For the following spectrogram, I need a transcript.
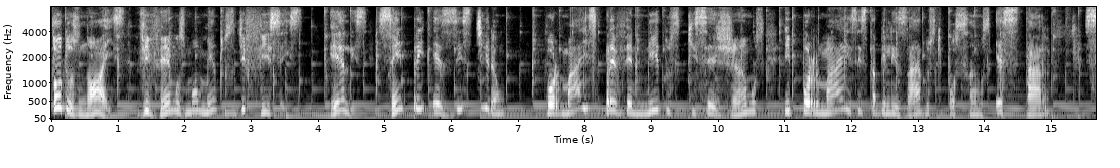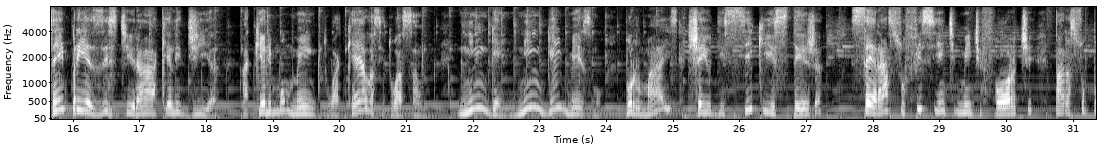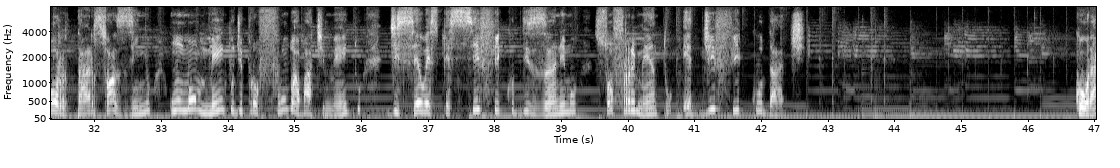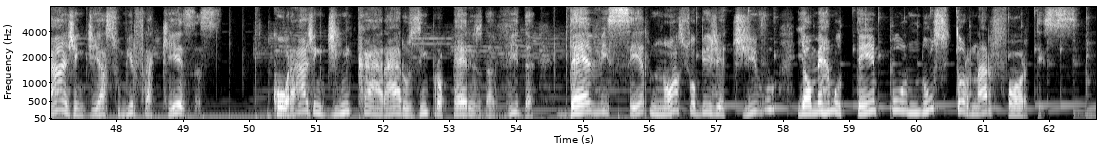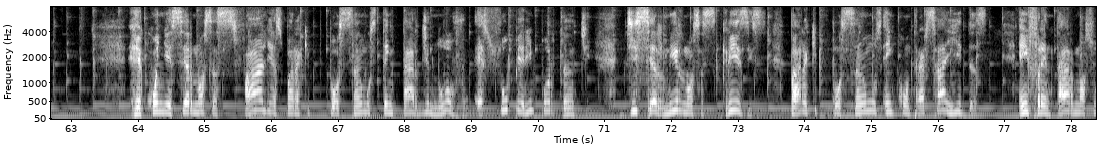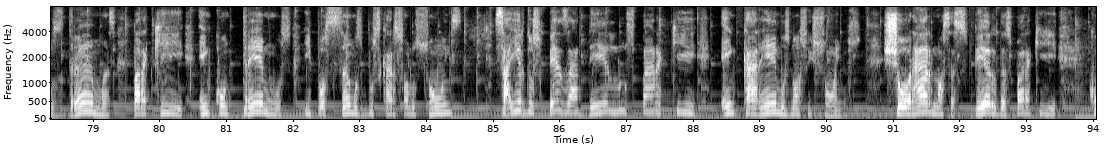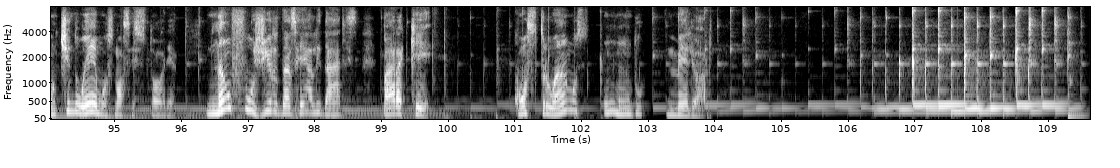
Todos nós vivemos momentos difíceis. Eles sempre existirão. Por mais prevenidos que sejamos e por mais estabilizados que possamos estar, sempre existirá aquele dia, aquele momento, aquela situação. Ninguém, ninguém mesmo, por mais cheio de si que esteja, será suficientemente forte para suportar sozinho um momento de profundo abatimento de seu específico desânimo, sofrimento e dificuldade. Coragem de assumir fraquezas, coragem de encarar os impropérios da vida deve ser nosso objetivo e, ao mesmo tempo, nos tornar fortes. Reconhecer nossas falhas para que possamos tentar de novo é super importante. Discernir nossas crises para que possamos encontrar saídas. Enfrentar nossos dramas para que encontremos e possamos buscar soluções sair dos pesadelos para que encaremos nossos sonhos, chorar nossas perdas para que continuemos nossa história, não fugir das realidades para que construamos um mundo melhor.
